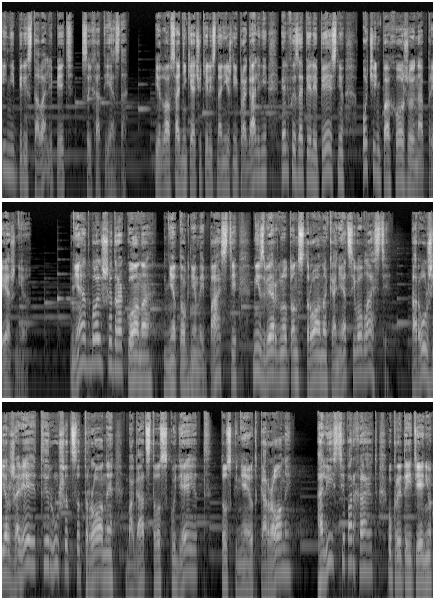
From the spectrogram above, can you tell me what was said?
и не переставали петь с их отъезда. — Едва всадники очутились на нижней прогалине, эльфы запели песню, очень похожую на прежнюю. Нет больше дракона, нет огненной пасти, не свергнут он с трона, конец его власти. Оружье ржавеет и рушатся троны, богатство скудеет, тускнеют короны, а листья порхают, укрытые тенью,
